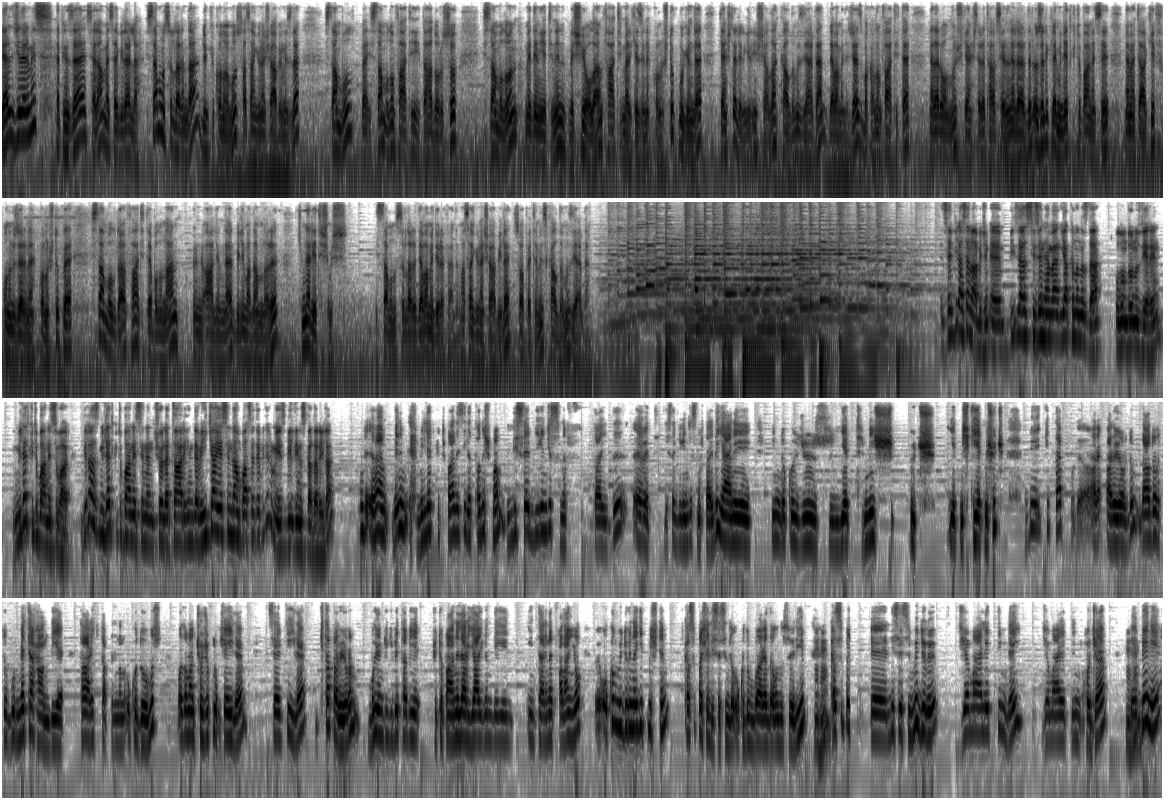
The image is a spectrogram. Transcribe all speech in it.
Değerli hepinize selam ve sevgilerle. İstanbul'un sırlarında dünkü konuğumuz Hasan Güneş abimizle İstanbul ve İstanbul'un Fatihi daha doğrusu İstanbul'un medeniyetinin beşiği olan Fatih Merkezi'ni konuştuk. Bugün de gençlerle ilgili inşallah kaldığımız yerden devam edeceğiz. Bakalım Fatih'te neler olmuş, gençlere tavsiyeleri nelerdir? Özellikle Millet Kütüphanesi, Mehmet Akif onun üzerine konuştuk ve İstanbul'da Fatih'te bulunan ünlü alimler, bilim adamları kimler yetişmiş? İstanbul'un sırları devam ediyor efendim. Hasan Güneş abiyle sohbetimiz kaldığımız yerden. Sevgili Hasan abicim, e, bizzat sizin hemen yakınınızda bulunduğunuz yerin Millet Kütüphanesi var. Biraz Millet Kütüphanesi'nin şöyle tarihinde ve hikayesinden bahsedebilir miyiz bildiğiniz kadarıyla? Şimdi efendim benim Millet Kütüphanesi ile tanışmam lise birinci sınıftaydı. Evet, lise birinci sınıftaydı. Yani 1973 72-73 bir kitap ar- arıyordum. Daha doğrusu bu Metehan diye tarih kitaplarından okuduğumuz o zaman çocukluk şeyle sevkiyle kitap arıyorum. Bugünkü gibi tabii kütüphaneler yaygın değil, internet falan yok. Ee, okul müdürüne gitmiştim. Kasımpaşa Lisesi'nde okudum bu arada onu söyleyeyim. Hı hı. Kasımpaşa e, Lisesi müdürü Cemalettin Bey, Cemalettin Hoca Hı hı. e, beni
